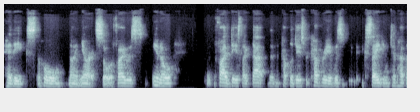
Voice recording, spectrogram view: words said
headaches, the whole nine yards. So if I was, you know, five days like that, then a couple of days recovery, it was exciting to have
